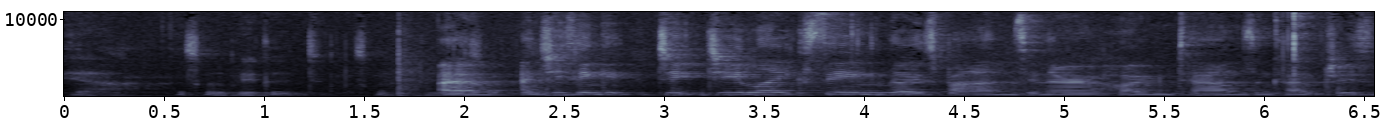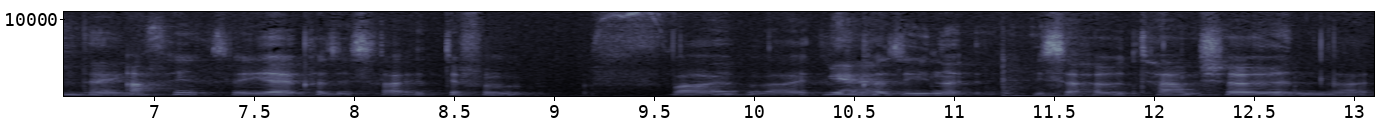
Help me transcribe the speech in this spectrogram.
yeah, it's going to be good. It's going to be good. Um, and do you think do, do you like seeing those bands in their hometowns and countries and things? I think so, yeah, because it's like a different vibe, like Yeah. because you know it's a hometown show, and like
